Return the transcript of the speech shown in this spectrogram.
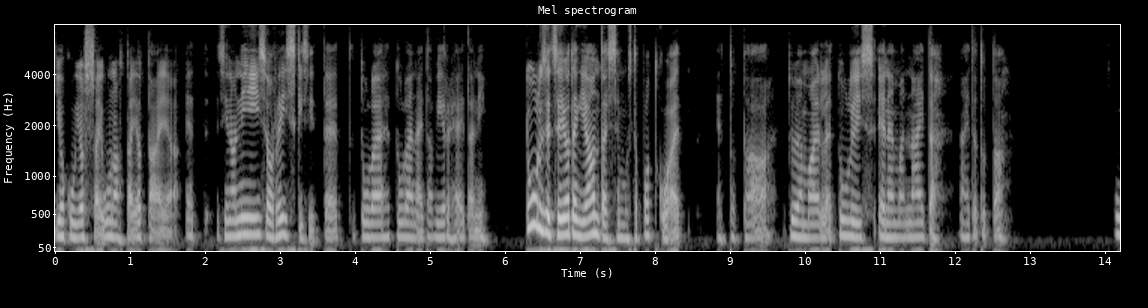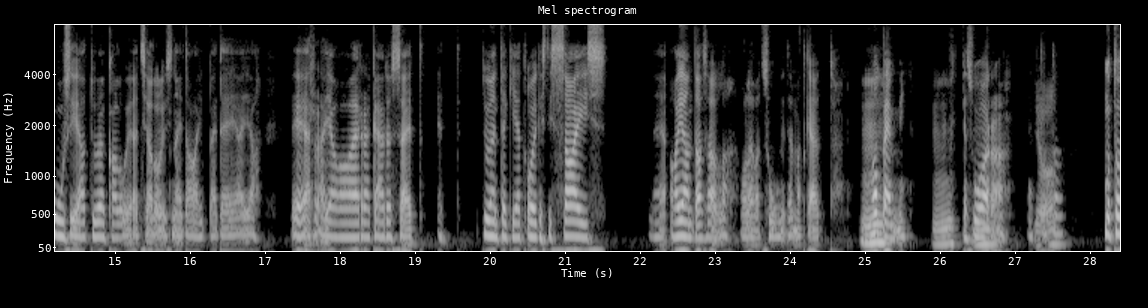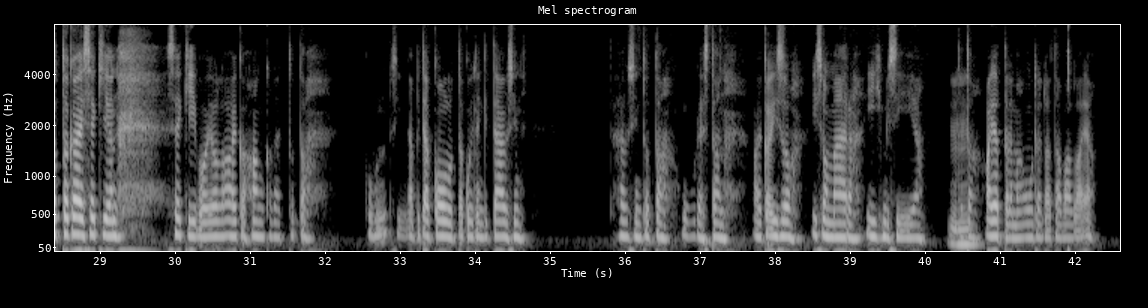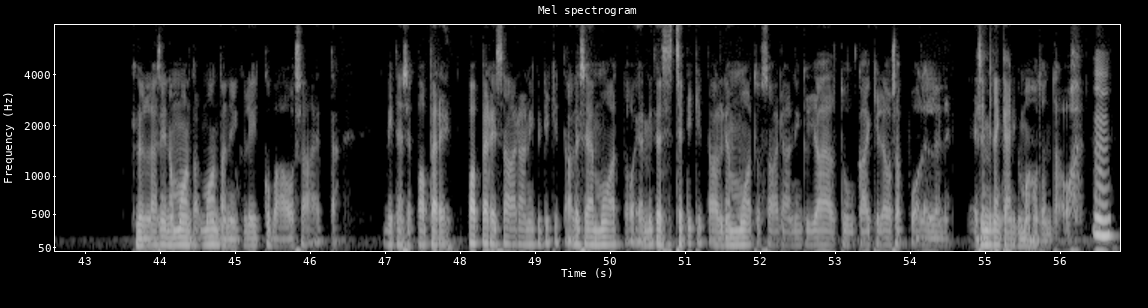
Joku jossain unohtaa jotain ja et siinä on niin iso riski sitten, että tulee, tulee näitä virheitä, niin luulisin, että se jotenkin antaisi semmoista potkua, että, että tota, työmaille tulisi enemmän näitä, näitä tota, uusia työkaluja, että siellä olisi näitä iPadeja ja VR ja AR käytössä, että, että työntekijät oikeasti sais ne ajan tasalla olevat suunnitelmat käyttöön mm. nopeammin mm. ja suoraan. Mm. Tota, mutta totta kai sekin, on, sekin voi olla aika hankala, että tota, kun siinä pitää kouluttaa kuitenkin täysin – täysin tota, uudestaan aika iso, iso määrä ihmisiä ja mm-hmm. tota, ajattelemaan uudella tavalla. Ja... Kyllä, siinä on monta, monta niin kuin liikkuvaa osaa, että miten se paperi, paperi saadaan niin kuin digitaaliseen muotoon ja miten sitten se digitaalinen muoto saadaan niin jaeltua kaikille osapuolille. Niin ei se mitenkään niin kuin mahdotonta ole. Mm.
